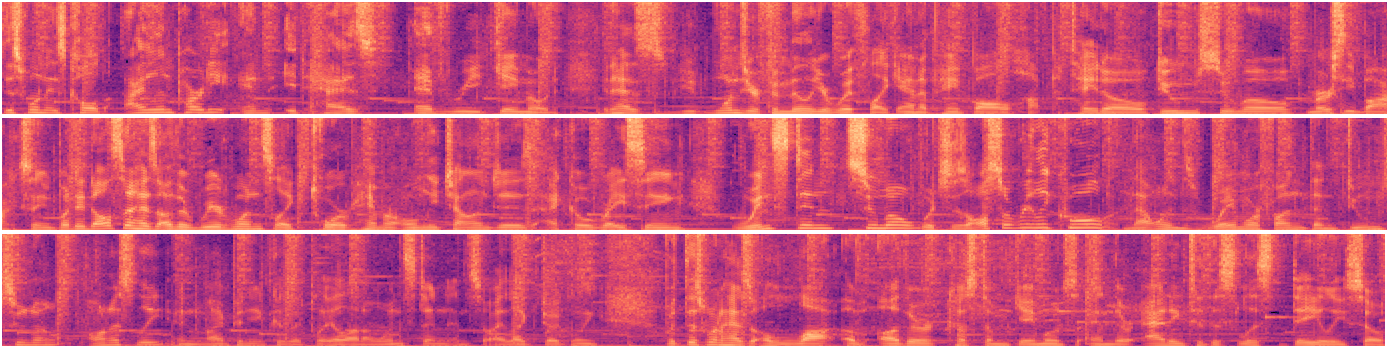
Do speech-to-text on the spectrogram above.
This one is called Island Party, and it has every game mode. It has ones you're familiar with like Ana Paintball, Hot Potato, Doom Sumo, Mercy Boxing, but it also has other weird ones like Torb Hammer Only Challenges, Echo Racing, Winston Sumo, which is also really cool. And that one's way more fun than Doom Sumo, honestly, in my opinion, because I play a lot of Winston, and so I like juggling. But this one has a lot of other custom game modes, and they're adding to this list daily. So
